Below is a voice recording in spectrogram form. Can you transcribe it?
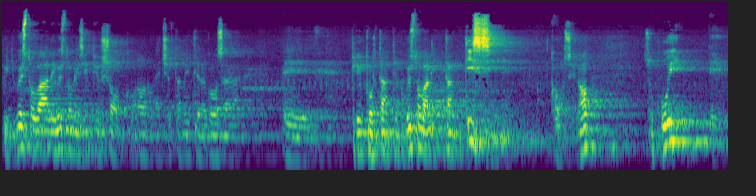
Quindi questo vale, questo è un esempio sciocco, no? non è certamente la cosa è più importante, ma questo vale in tantissime cose, no? Su cui eh,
